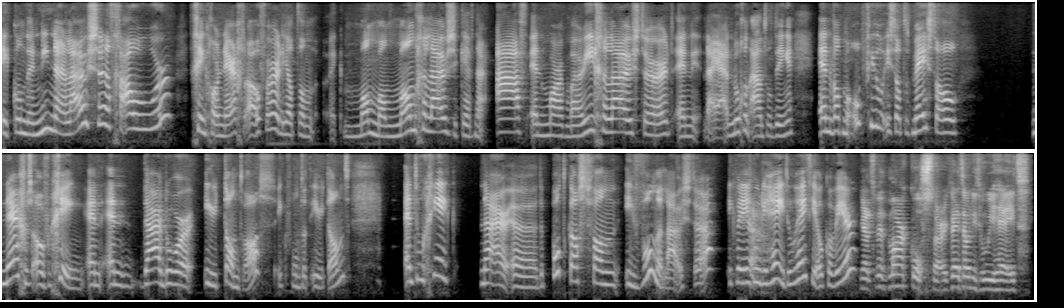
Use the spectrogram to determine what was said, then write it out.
ik kon er niet naar luisteren, dat gouden hoer. Het ging gewoon nergens over. Die had dan ik, man, man, man geluisterd. Ik heb naar Aaf en Mark Marie geluisterd. En nou ja, nog een aantal dingen. En wat me opviel is dat het meestal nergens over ging. En, en daardoor irritant was. Ik vond het irritant. En toen ging ik naar eh, de podcast van Yvonne luisteren. Ik weet niet Ja. hoe die heet. Hoe heet die ook alweer? Ja, het is met Mark Koster. Ik weet ook niet hoe hij heet.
